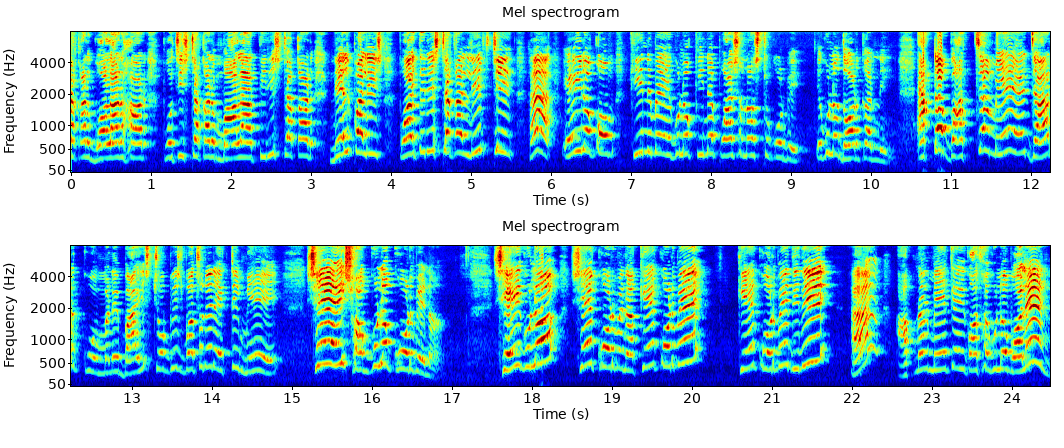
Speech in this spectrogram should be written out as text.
টাকার গলার হার, পঁচিশ টাকার মালা, তিরিশ টাকার নেল পালিশ, পঁয়ত্রিশ টাকার লিপস্টিক হ্যাঁ এই রকম কিনবে, এগুলো কিনে পয়সা নষ্ট করবে, এগুলো দরকার নেই। একটা বাচ্চা মেয়ে, যার মানে বাইশ, চব্বিশ বছরের একটি মেয়ে, সে এই শখগুলো করবে না। সেইগুলো সে করবে না। কে করবে? কে করবে, দিদি? হ্যাঁ? আপনার মেয়েকে এই কথাগুলো বলেন।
